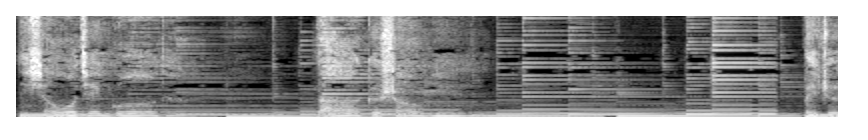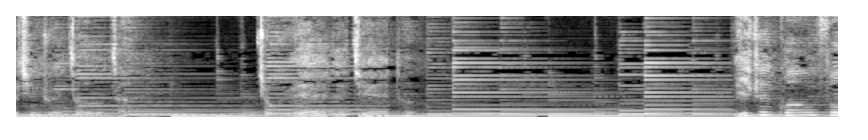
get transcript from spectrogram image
你像我见过的那个少年，背着青春走在九月的街头，一阵狂风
